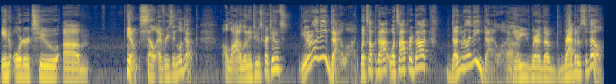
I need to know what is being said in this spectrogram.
in order to, um, you know, sell every single joke. A lot of Looney Tunes cartoons, you don't really need dialogue. What's up? Doc, what's opera doc? Doesn't really need dialogue. You know, you read the Rabbit of Seville.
